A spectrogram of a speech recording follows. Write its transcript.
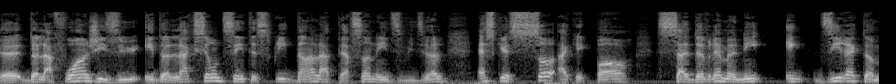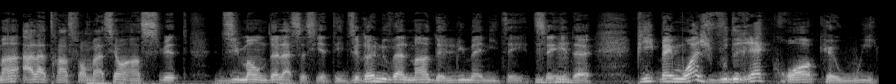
euh, de la foi en Jésus et de l'action du Saint-Esprit dans la personne individuelle, est-ce que ça, à quelque part, ça devrait mener directement à la transformation ensuite du monde, de la société, du renouvellement de l'humanité. mm-hmm. de... Puis ben moi, je voudrais croire que oui.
